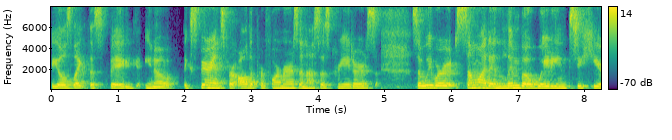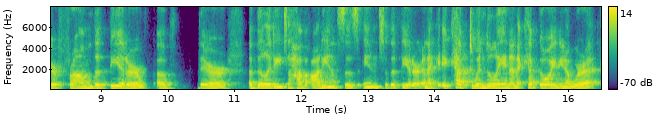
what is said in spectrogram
feels like this big you know experience for all the performers and us as creators. So we were somewhat in limbo waiting to hear from the theater of their ability to have audiences into the theater. And it, it, kept dwindling and it kept going you know we're at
